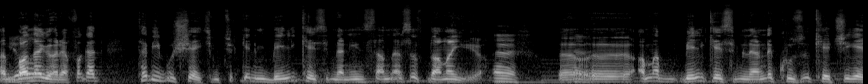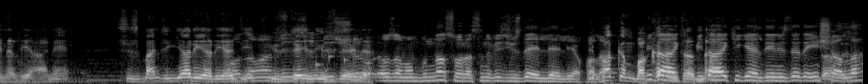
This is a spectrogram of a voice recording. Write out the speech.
yani. Bana göre fakat tabii bu şey şimdi Türkiye'nin belli kesimlerinde insanlar sırf dana yiyor. Evet. Ee, Evet. e, ama belli kesimlerinde kuzu keçi yenir yani. Siz bence yarı yarıya deyip yüzde elli biz yüzde elli. şu, o zaman bundan sonrasını biz yüzde 50-50 yapalım. Bir bakın, bir bakalım dahaki, tadına. bir dahaki geldiğinizde de inşallah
